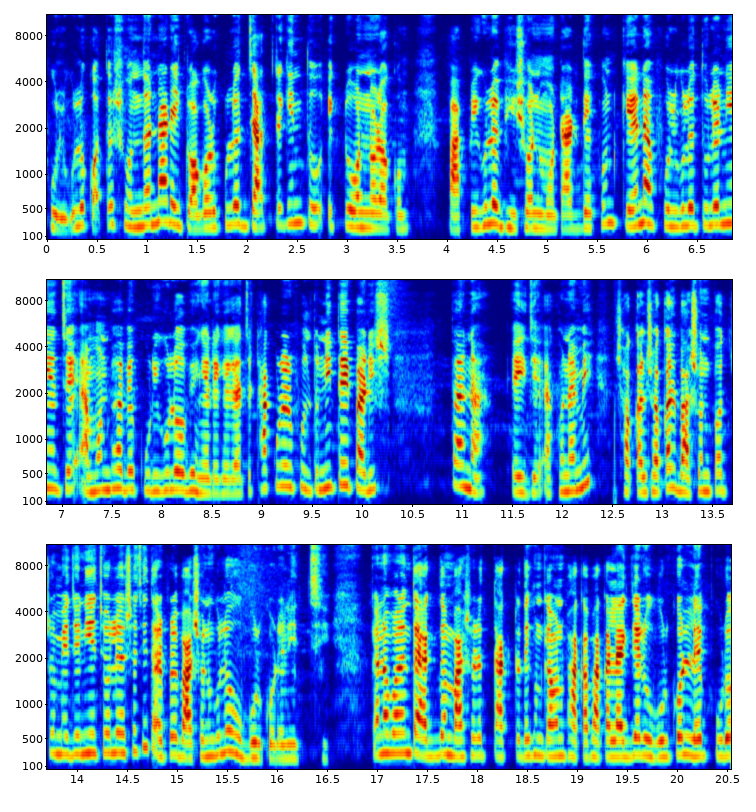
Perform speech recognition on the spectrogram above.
ফুলগুলো কত সুন্দর না, আর এই টগরগুলোর জাতটা কিন্তু একটু অন্যরকম। পাপড়িগুলো ভীষণ মোটা। আর দেখুন, কে না ফুলগুলো তুলে নিয়েছে, এমনভাবে কুড়িগুলোও ভেঙে রেখে গেছে। ঠাকুরের ফুল তো নিতেই পারিস, তাই না? এই যে এখন আমি সকাল সকাল বাসনপত্র মেজে নিয়ে চলে এসেছি, তারপরে বাসনগুলো উবুর করে নিচ্ছি। কেন বলেন তো, একদম বাসনের তাকটা দেখুন কেমন ফাঁকা ফাঁকা লাগছে আর উবুর করলে পুরো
